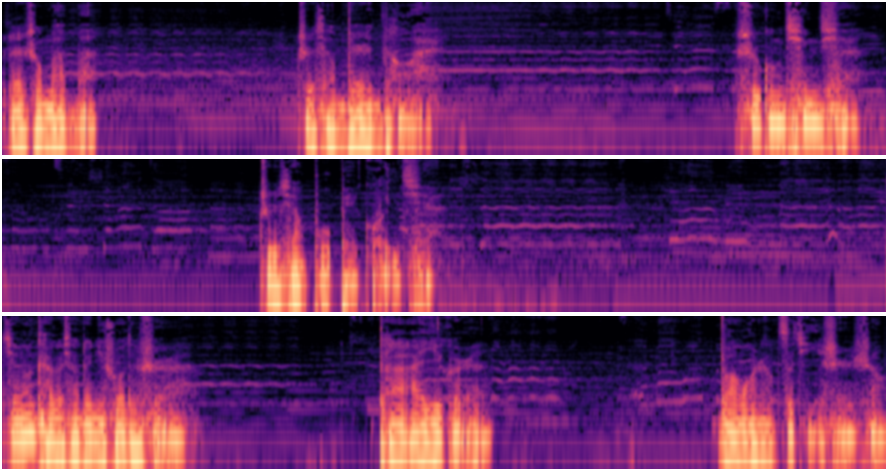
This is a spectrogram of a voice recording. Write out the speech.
人生漫漫，只想被人疼爱；时光清浅，只想不被亏欠。今晚凯哥想对你说的是：太爱一个人，往往让自己一身伤。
